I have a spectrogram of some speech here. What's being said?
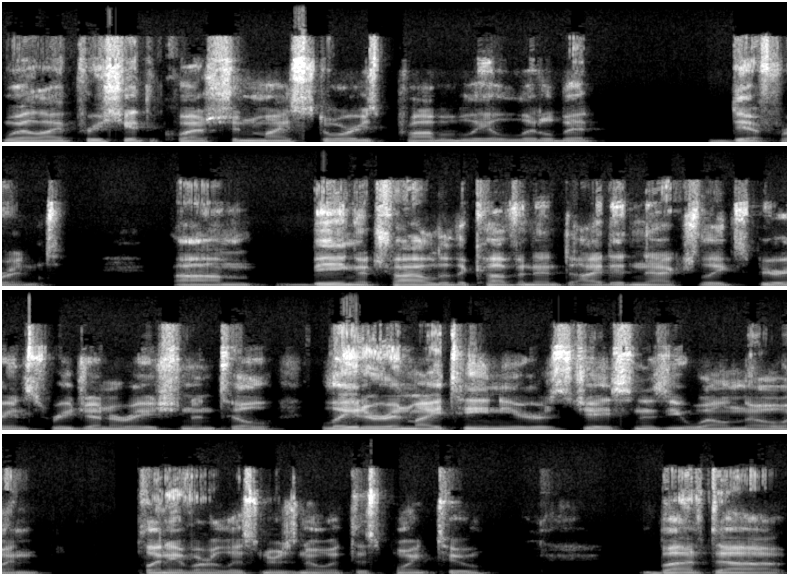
Well, I appreciate the question. My story is probably a little bit different. Um, being a child of the covenant, I didn't actually experience regeneration until later in my teen years, Jason, as you well know, and plenty of our listeners know at this point too. But uh,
